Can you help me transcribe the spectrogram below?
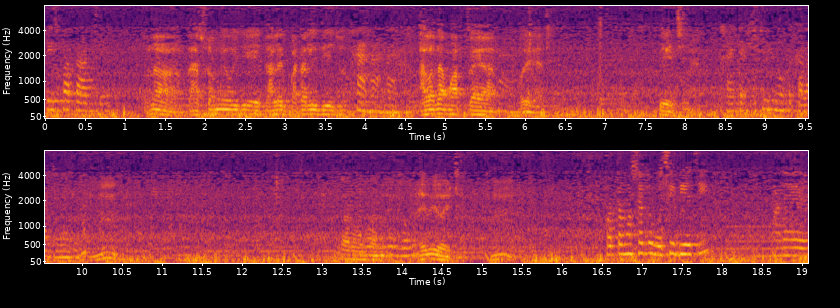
তেজপাতা আছে। না তার সঙ্গে ওই যে তালের পাটালি দিয়েছ। হ্যাঁ হ্যাঁ হ্যাঁ। আলাদা মাত্রায় হয়ে গেছে। পেয়েছে। হেভি হয়েছে। হুম। কত মশাকে বসিয়ে দিয়েছি। মানে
